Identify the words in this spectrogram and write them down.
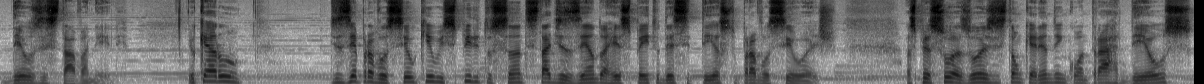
Deus estava nele. Eu quero dizer para você o que o Espírito Santo está dizendo a respeito desse texto para você hoje. As pessoas hoje estão querendo encontrar Deus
